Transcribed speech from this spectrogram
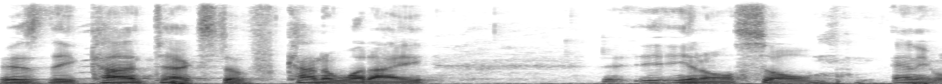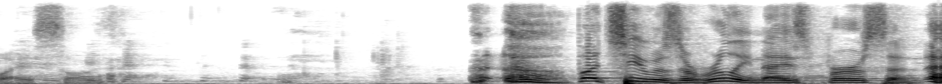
is the context of kind of what I, you know. So anyway, so. but she was a really nice person.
